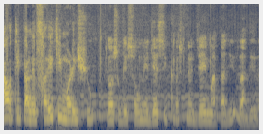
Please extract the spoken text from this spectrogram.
આવતીકાલે ફરીથી મળીશું. ત્યાં સુધી સૌને જય શ્રી કૃષ્ણ, જય માતાજી, રાધે રાધે.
